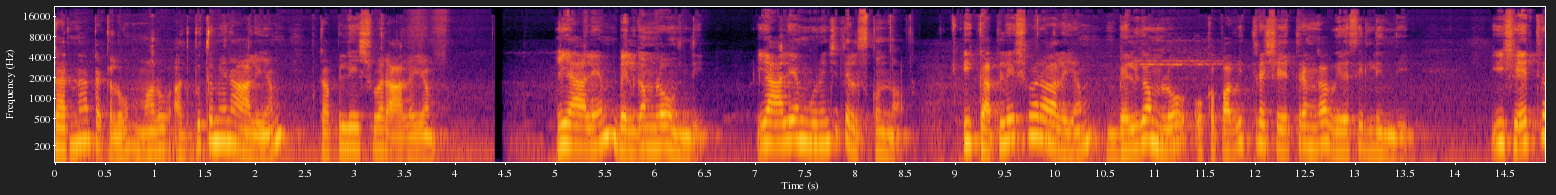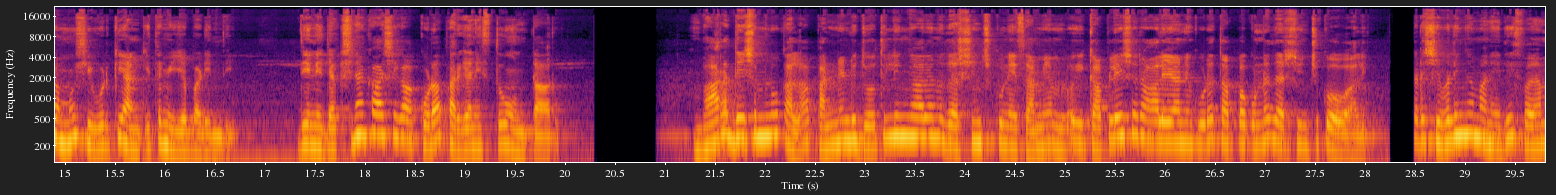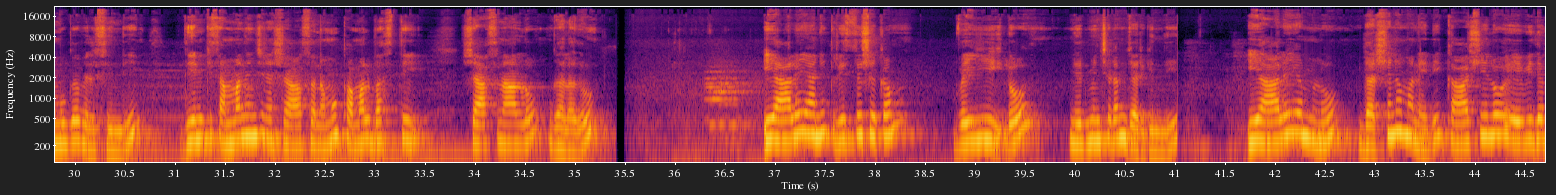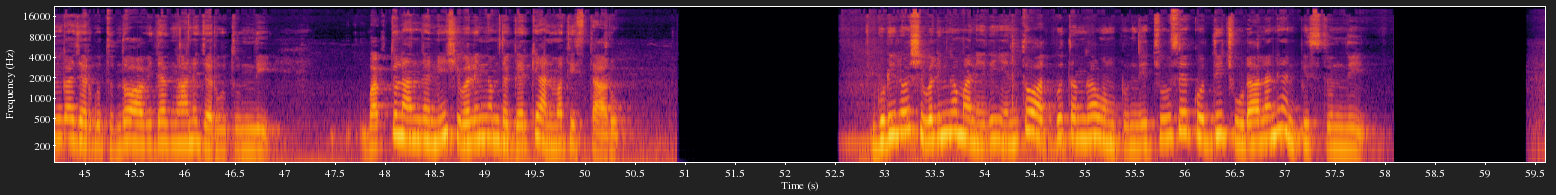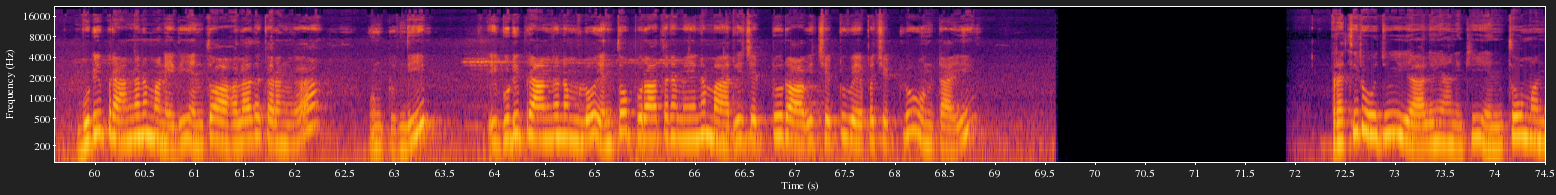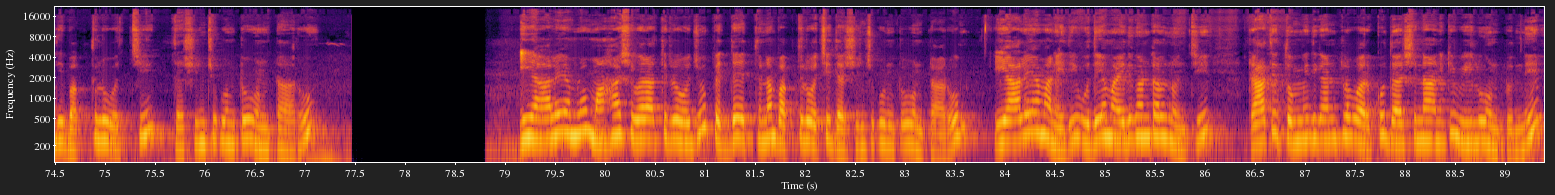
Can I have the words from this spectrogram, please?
కర్ణాటకలో మరో అద్భుతమైన ఆలయం కపిలేశ్వర్ ఆలయం. ఈ ఆలయం బెల్గంలో ఉంది. ఈ ఆలయం గురించి తెలుసుకుందాం. ఈ కపిలేశ్వర ఆలయం బెల్గంలో ఒక పవిత్ర క్షేత్రంగా విరసిల్లింది. ఈ క్షేత్రము శివుడికి అంకితం ఇయ్యబడింది. దీన్ని దక్షిణ కాశీగా కూడా పరిగణిస్తూ ఉంటారు. భారతదేశంలో కల పన్నెండు జ్యోతిర్లింగాలను దర్శించుకునే సమయంలో ఈ కపిలేశ్వర ఆలయాన్ని కూడా తప్పకుండా దర్శించుకోవాలి. ఇక్కడ శివలింగం అనేది స్వయంభుగా వెలిసింది. దీనికి సంబంధించిన శాసనము కమల్ బస్తీ శాసనాల్లో గలదు. ఈ ఆలయాన్ని క్రీస్తు శకం వెయ్యిలో నిర్మించడం జరిగింది. ఈ ఆలయంలో దర్శనం అనేది కాశీలో ఏ విధంగా జరుగుతుందో ఆ విధంగానే జరుగుతుంది. భక్తులందరినీ శివలింగం దగ్గరికి అనుమతిస్తారు. గుడిలో శివలింగం అనేది ఎంతో అద్భుతంగా ఉంటుంది. చూసే కొద్దీ చూడాలని అనిపిస్తుంది. గుడి ప్రాంగణం అనేది ఎంతో ఆహ్లాదకరంగా ఉంటుంది. ఈ గుడి ప్రాంగణంలో ఎంతో పురాతనమైన మర్రి చెట్టు రావి చెట్టు వేప చెట్లు ఉంటాయి. ప్రతిరోజు ఈ ఆలయానికి ఎంతోమంది భక్తులు వచ్చి దర్శించుకుంటూ ఉంటారు. ఈ ఆలయంలో మహాశివరాత్రి రోజు పెద్ద ఎత్తున భక్తులు వచ్చి దర్శించుకుంటూ ఉంటారు. ఈ ఆలయం అనేది ఉదయం ఐదు గంటల నుంచి రాత్రి తొమ్మిది గంటల వరకు దర్శనానికి వీలు ఉంటుంది.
